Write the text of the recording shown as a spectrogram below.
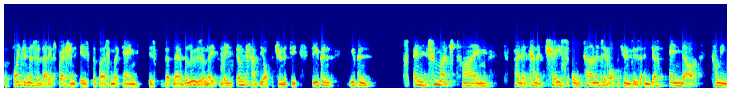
the pointedness of that expression is the person that came is that they're the loser. And they they don't have the opportunity. So you can you can spend too much time trying to kind of chase alternative opportunities and just end up coming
